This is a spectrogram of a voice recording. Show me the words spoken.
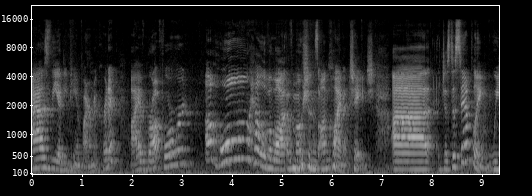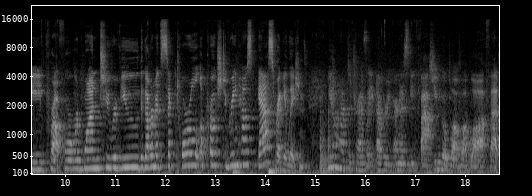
as the NDP environment critic, I have brought forward a whole hell of a lot of motions on climate change. Uh, just a sampling. We brought forward one to review the government's sectoral approach to greenhouse gas regulations. You don't have to translate every, I'm going to speak fast. You can go blah, blah, blah if that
